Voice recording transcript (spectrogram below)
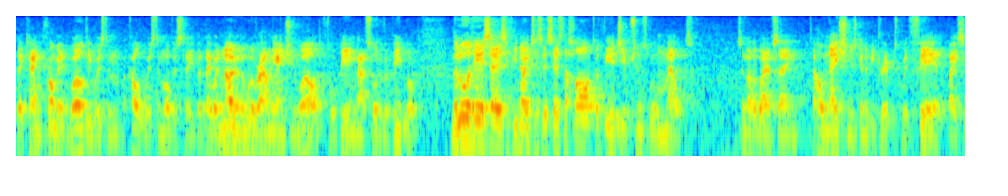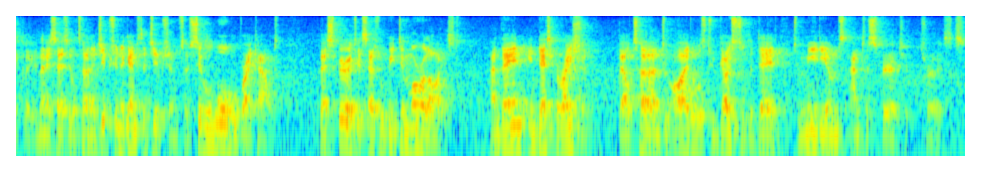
that came from it worldly wisdom, occult wisdom, obviously, but they were known all around the ancient world for being that sort of a people. The Lord here says, if you notice, it says, the heart of the Egyptians will melt. It's another way of saying the whole nation is going to be gripped with fear, basically. And then it says he'll turn Egyptian against Egyptian, so civil war will break out. Their spirit, it says, will be demoralized. And then, in desperation, They'll turn to idols, to ghosts of the dead, to mediums, and to spiritualists.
